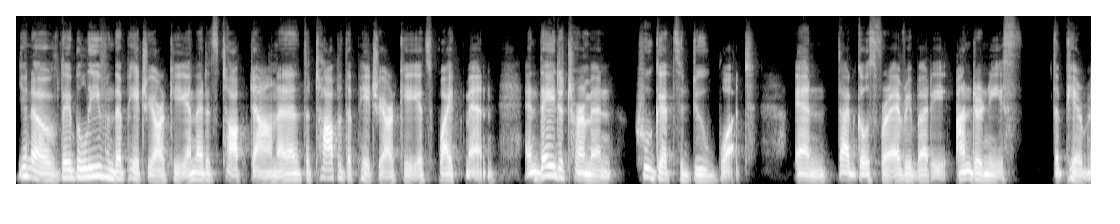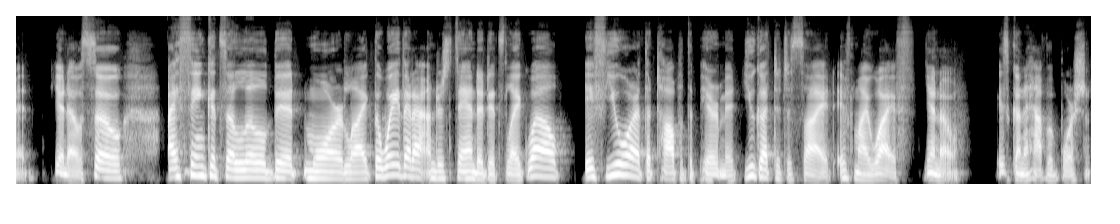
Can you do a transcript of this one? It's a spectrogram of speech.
You know they believe in the patriarchy and that it's top down and at the top of the patriarchy it's white men. And they determine who gets to do what. And that goes for everybody underneath the pyramid you know? So i think it's a little bit more like the way that i understand it it's like well if you are at the top of the pyramid you got to decide if my wife you know is going to have abortion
